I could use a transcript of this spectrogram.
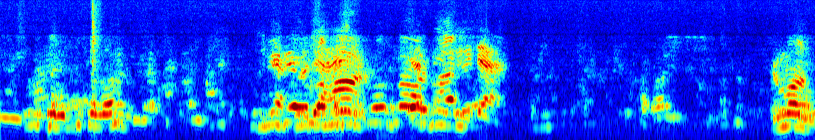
Come on.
